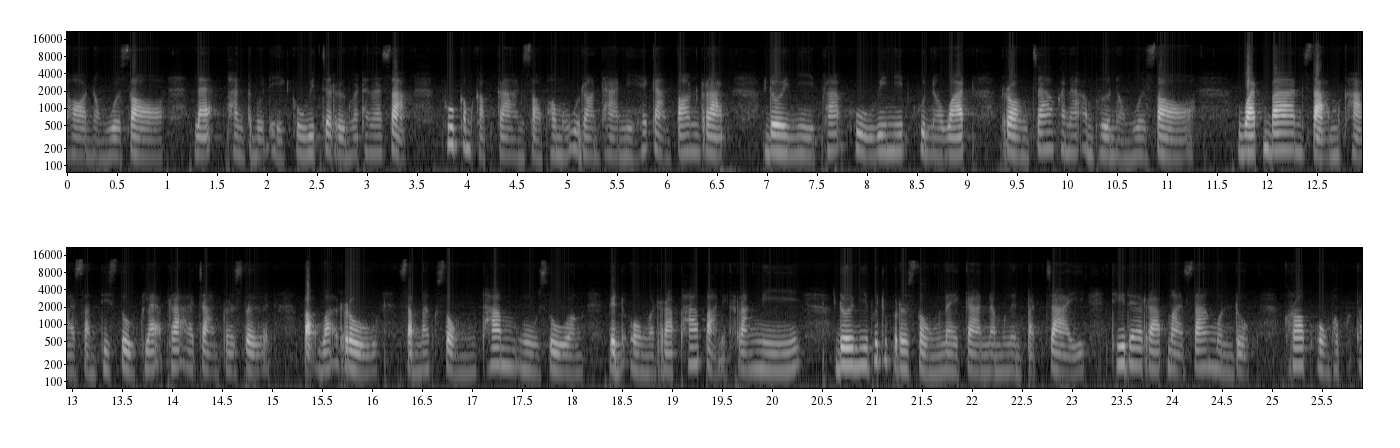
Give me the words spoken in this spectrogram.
ธรหนองวัวซอ และพันตำรวจเอกกวิทย์เจริญวัฒนศักดิ์ผู้กำกับการสพมอุดรธานีให้การต้อนรับ โดยมีพระครูวินิตคุณวัตรรองเจ้าคณะอำเภอหนองวัวซอ วัดบ้านสามขาสันติสุข และพระอาจารย์ประเสริฐปะวะโรสำนักสงฆ์ถ้ำงูสวง เป็นองค์รับผ้าป่าในครั้งนี้ โดยมีวัตถุประสงค์ในการนำเงินปัจจัยที่ได้รับมาสร้างมนดบ ครอบองค์พระพุทธ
